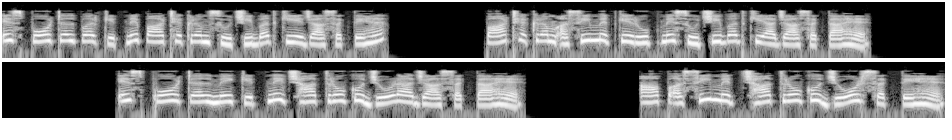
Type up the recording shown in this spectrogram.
इस पोर्टल पर कितने पाठ्यक्रम सूचीबद्ध किए जा सकते हैं? पाठ्यक्रम असीमित के रूप में सूचीबद्ध किया जा सकता है। इस पोर्टल में कितने छात्रों को जोड़ा जा सकता है? आप असीमित छात्रों को जोड़ सकते हैं।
